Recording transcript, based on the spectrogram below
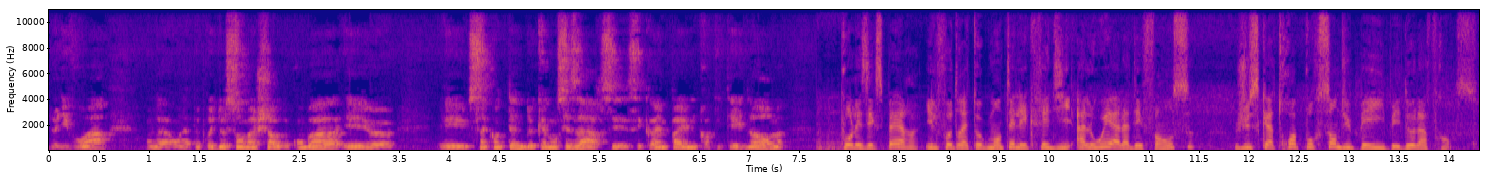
de, l'Ivoire. On a, on a, à peu près 220 chars de combat et, euh, et une cinquantaine de canons César. C'est quand même pas une quantité énorme. Pour les experts, il faudrait augmenter les crédits alloués à la défense jusqu'à 3% du PIB de la France.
